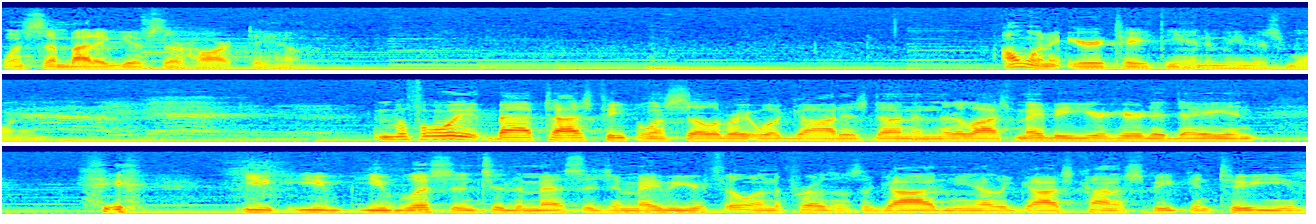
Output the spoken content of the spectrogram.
when somebody gives their heart to him. I want to irritate the enemy this morning. And before we baptize people and celebrate what God has done in their lives, maybe you're here today and you, you, you've listened to the message and maybe you're feeling the presence of God and you know that God's kind of speaking to you.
